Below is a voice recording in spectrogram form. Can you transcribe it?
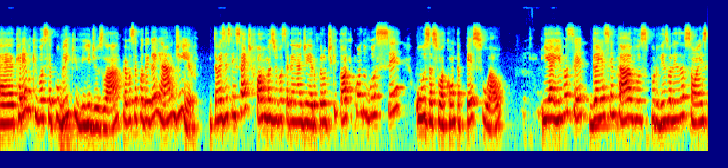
é, querendo que você publique vídeos lá para você poder ganhar dinheiro. Então, existem sete formas de você ganhar dinheiro pelo TikTok quando você usa a sua conta pessoal e aí você ganha centavos por visualizações.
